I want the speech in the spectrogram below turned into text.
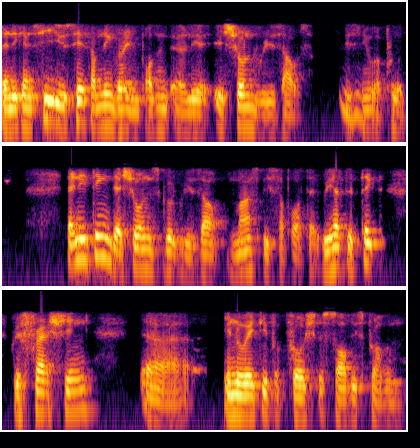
And you can see you said something very important earlier. It's shown results, this mm-hmm. new approach. Anything that shows good result must be supported. We have to take refreshing, uh, innovative approach to solve this problem.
